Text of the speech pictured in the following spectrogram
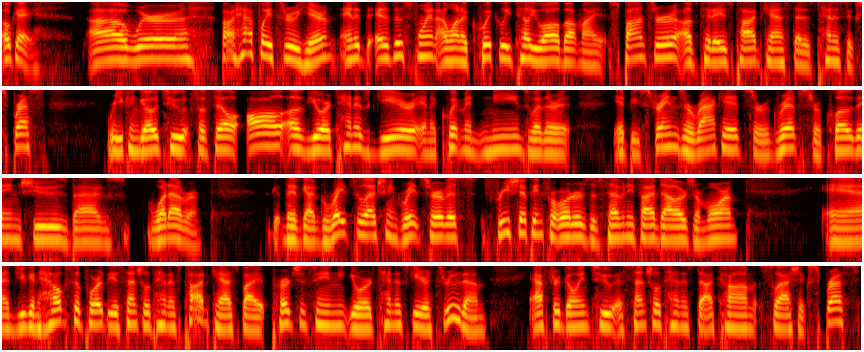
Okay uh, we're about halfway through here and at, at this point i want to quickly tell you all about my sponsor of today's podcast that is tennis express where you can go to fulfill all of your tennis gear and equipment needs, whether it, it be strings or rackets or grips or clothing, shoes, bags, whatever. They've got great selection, great service, free shipping for orders of $75 or more. And you can help support the Essential Tennis podcast by purchasing your tennis gear through them after going to essentialtennis.com slash express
